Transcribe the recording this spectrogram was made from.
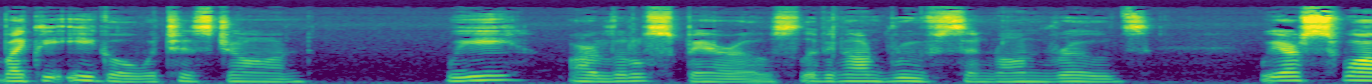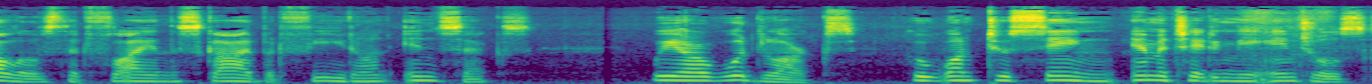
Like the eagle which is John, we are little sparrows living on roofs and on roads we are swallows that fly in the sky but feed on insects. We are woodlarks who want to sing imitating the angels,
